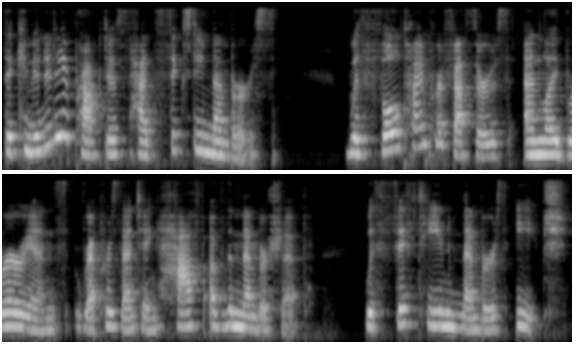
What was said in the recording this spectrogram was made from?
the community of practice had 60 members, with full-time professors and librarians representing half of the membership, with 15 members each.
